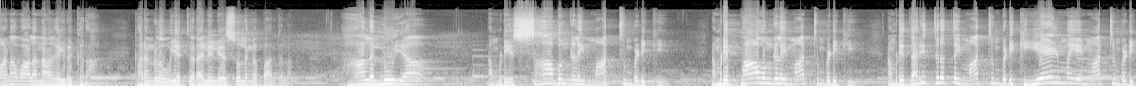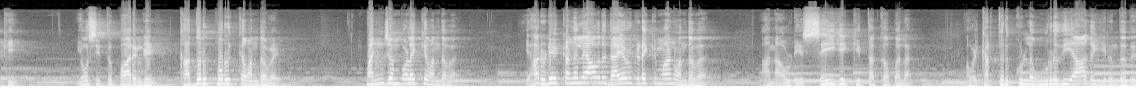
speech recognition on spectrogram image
மணவாளனாக இருக்கிறார். கரங்களை உயர்த்தி ரயிலிலே சொல்லுங்க பார்க்கலாம். ஹாலலூயா நம்முடைய சாபங்களை மாற்றும்படிக்கு நம்முடைய பாவங்களை மாற்றும்படிக்கு நம்முடைய தரித்திரத்தை மாற்றும்படிக்கு ஏழ்மையை மாற்றும்படிக்கு யோசித்து பாருங்கள் கதிர் பொறுக்க வந்தவள் பஞ்சம் பொழைக்க வந்தவர் யாருடைய கண்ணிலாவது தயவு கிடைக்குமான்னு வந்தவர் ஆனால் அவளுடைய செய்கைக்கு தக்க பலன். அவள் கர்த்தருக்குள்ள உறுதியாக இருந்தது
